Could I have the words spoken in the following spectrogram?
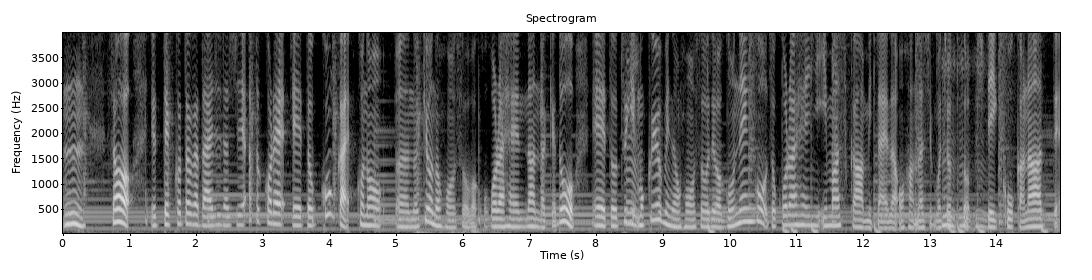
うん、そう言っていくことが大事だしあとこれ、えー、と今回このあの今日の放送はここら辺なんだけど、えー、と次、うん木曜日の放送では5年後どこら辺にいますか？みたいなお話もちょっとうんうんうんしていこうかなって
